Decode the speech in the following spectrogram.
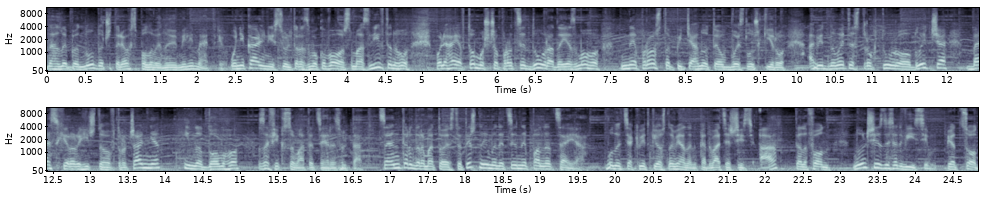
на глибину до 4,5 мм. Унікальність ультразвукового смаз-ліфтингу полягає в тому, що процедура дає змогу не просто підтягнути обвислу шкіру, а відновити структуру обличчя без хірургічного втручання і надовго зафіксувати цей результат. Центр дерматоестетичної медицини Панацея, вулиця Квітки Основ'яненка, 26А, телефон 068 500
